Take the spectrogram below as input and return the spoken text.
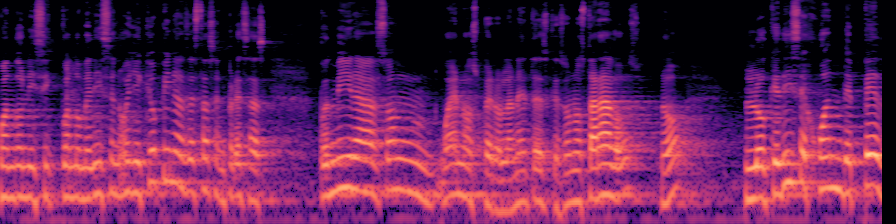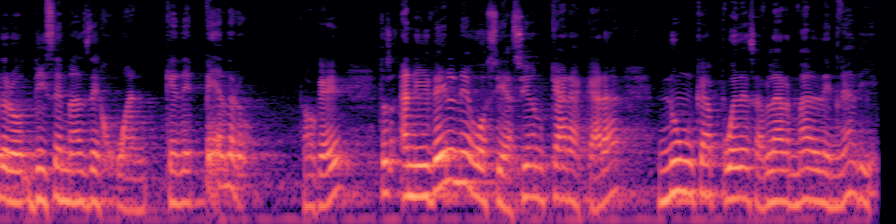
cuando, ni cuando me dicen, oye, ¿qué opinas de estas empresas? Pues mira, son buenos, pero la neta es que son unos tarados, ¿no? Lo que dice Juan de Pedro dice más de Juan que de Pedro. ¿Ok? Entonces, a nivel negociación cara a cara, nunca puedes hablar mal de nadie.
